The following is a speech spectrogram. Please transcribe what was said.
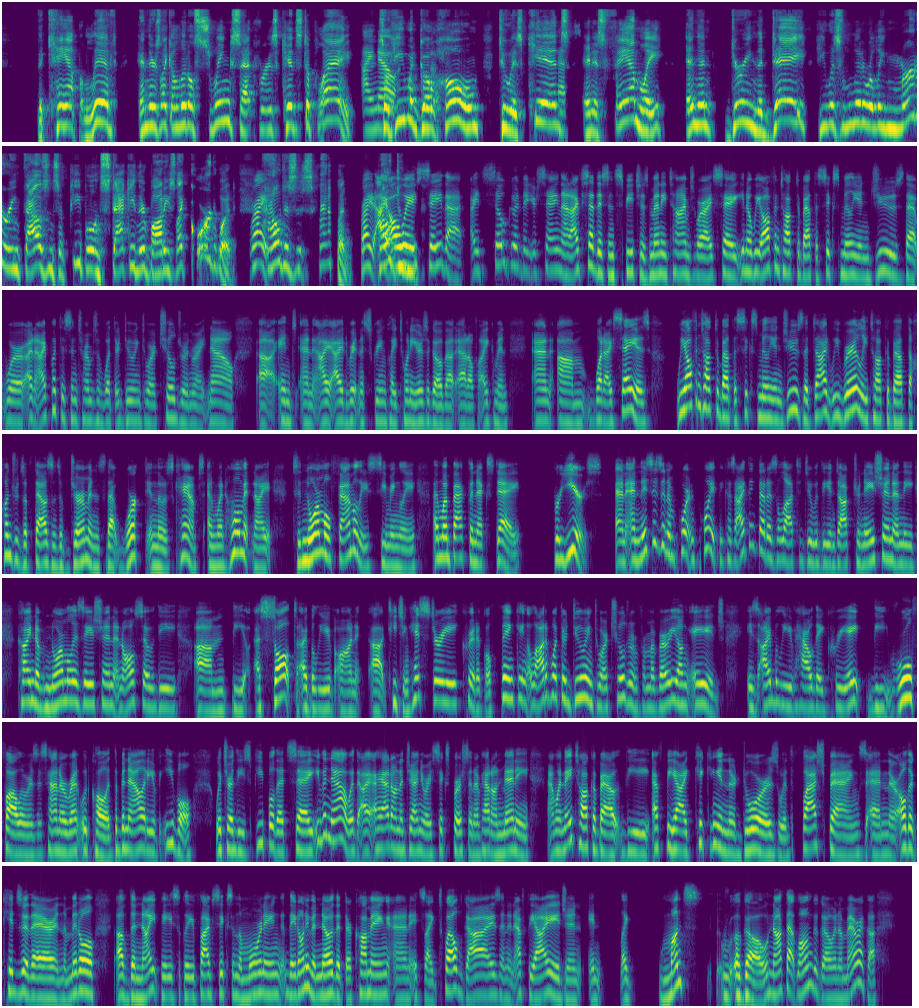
the camp lived and there's like a little swing set for his kids to play. I know. So he would go home to his kids and his family and then during the day, he was literally murdering thousands of people and stacking their bodies like cordwood. Right. How does this happen? Right. How I always we... say that. It's so good that you're saying that. I've said this in speeches many times where I say, you know, we often talked about the six million Jews that were, and I put this in terms of what they're doing to our children right now. Uh, and and I, I'd written a screenplay 20 years ago about Adolf Eichmann. And um, what I say is, we often talked about the six million Jews that died. We rarely talk about the hundreds of thousands of Germans that worked in those camps and went home at night to normal families, seemingly, and went back the next day for years and and this is an important point because i think that has a lot to do with the indoctrination and the kind of normalization and also the um, the assault i believe on uh, teaching history critical thinking a lot of what they're doing to our children from a very young age is I believe how they create the rule followers, as Hannah Arendt would call it, the banality of evil, which are these people that say, even now, with I, I had on a January 6th person, I've had on many, and when they talk about the FBI kicking in their doors with flashbangs and their all their kids are there in the middle of the night, basically five, six in the morning, they don't even know that they're coming, and it's like 12 guys and an FBI agent in like months ago, not that long ago in America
